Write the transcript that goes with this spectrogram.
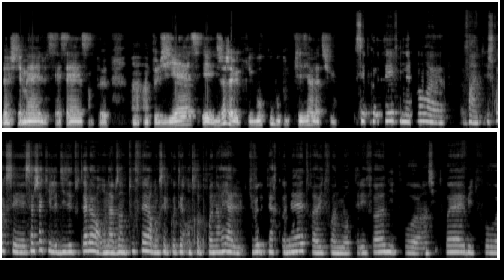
le HTML, le CSS, un peu un, peu de JS. Et déjà, j'avais pris beaucoup beaucoup de plaisir là-dessus. C'est le côté finalement Enfin, je crois que c'est Sacha qui le disait tout à l'heure, on a besoin de tout faire, donc c'est le côté entrepreneurial. Tu veux te faire connaître, il te faut un numéro de téléphone, il te faut un site web, il te faut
